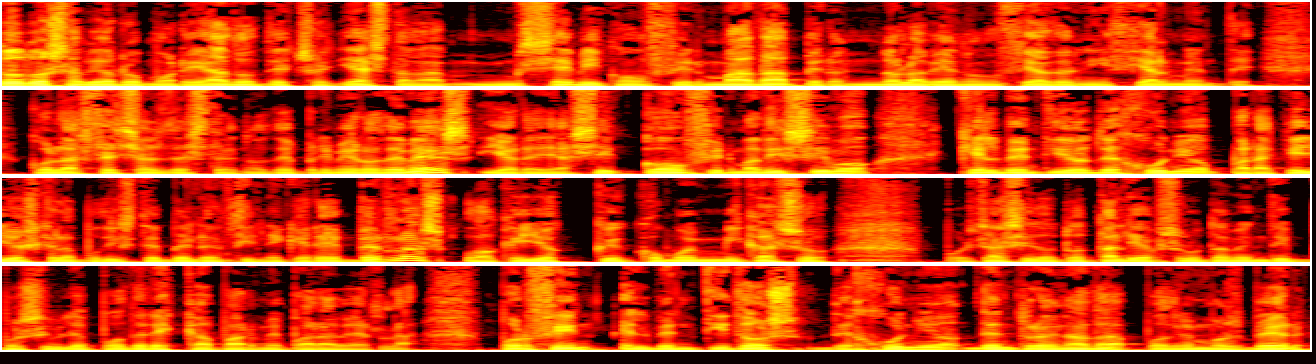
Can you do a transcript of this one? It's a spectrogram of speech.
todo se había rumoreado, de hecho ya estaba semi confirmada, pero no lo había anunciado inicialmente con las fechas de estreno de primero de mes y ahora ya sí confirmadísimo que el 22 de junio, para aquellos que la pudiste ver en cine y queréis verlas, o aquellos que como en mi caso, pues ha sido total y absolutamente imposible poder escaparme para verla. Por fin, el 22 de junio, dentro de nada, podremos ver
